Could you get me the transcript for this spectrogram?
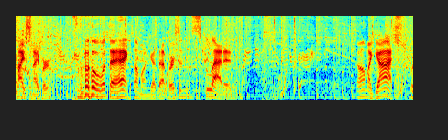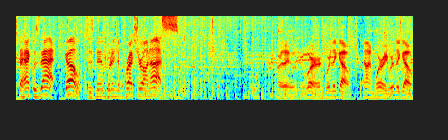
Hi, sniper. what the heck? Someone got that person splatted. Oh my gosh, what the heck was that? Go! This is them putting the pressure on us. Or they, they were. Where'd they go? Now I'm worried. Where'd they go?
